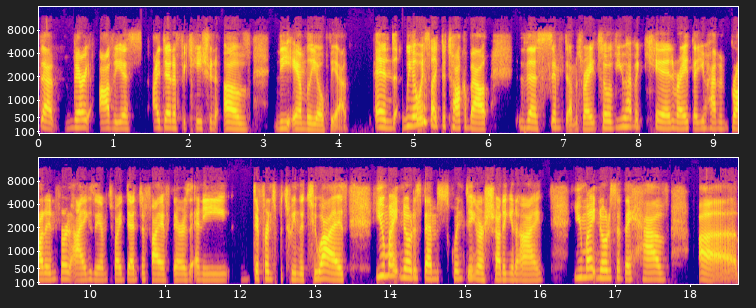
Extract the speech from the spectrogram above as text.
that very obvious identification of the amblyopia. And we always like to talk about the symptoms, right? So if you have a kid, right, that you haven't brought in for an eye exam to identify if there's any difference between the two eyes, you might notice them squinting or shutting an eye. You might notice that they have uh,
